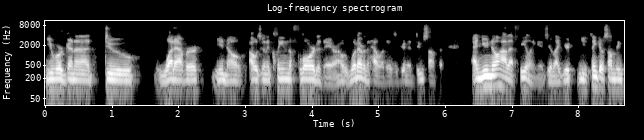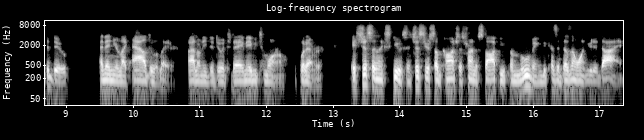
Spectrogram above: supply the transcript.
you were gonna do whatever, you know, I was gonna clean the floor today or whatever the hell it is, you're gonna do something. And you know how that feeling is. You're like, you're, you think of something to do, and then you're like, ah, I'll do it later. I don't need to do it today, maybe tomorrow, whatever. It's just an excuse. It's just your subconscious trying to stop you from moving because it doesn't want you to die.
